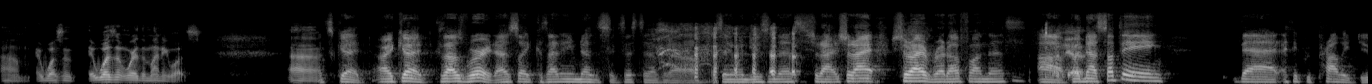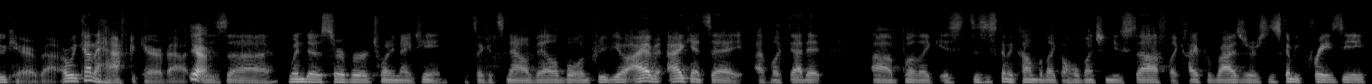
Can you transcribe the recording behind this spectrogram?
Um, it wasn't it wasn't where the money was. Uh, That's good. All right, good. Because I was worried. I was like, because I didn't even know this existed. I was like, oh, is anyone using this? Should I? Should I? Should I have read up on this? Uh, yeah. But now something that I think we probably do care about, or we kind of have to care about, yeah. is uh, Windows Server 2019. Looks like it's now available in preview. I haven't. I can't say I've looked at it. Uh, but like, is is this going to come with like a whole bunch of new stuff, like hypervisors? Is this going to be crazy?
